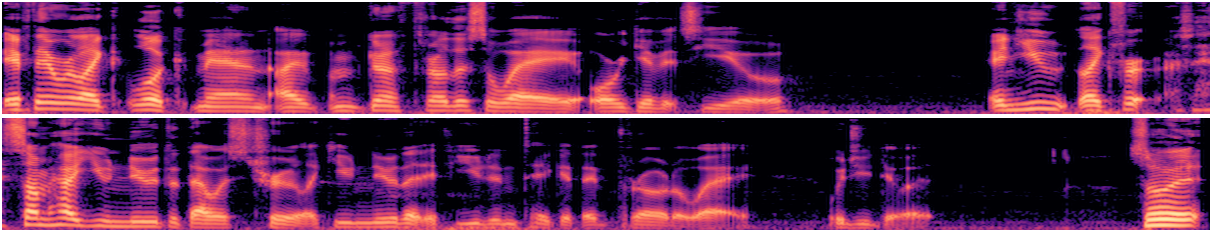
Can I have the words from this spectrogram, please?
if they were like, look, man, I, I'm gonna throw this away or give it to you, and you like for somehow you knew that that was true, like you knew that if you didn't take it, they'd throw it away. Would you do it? So it,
